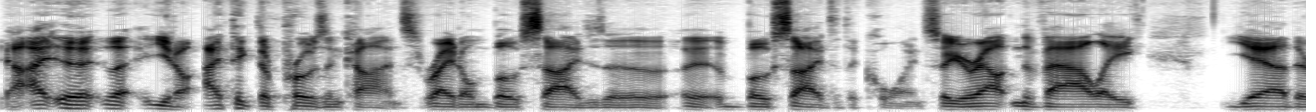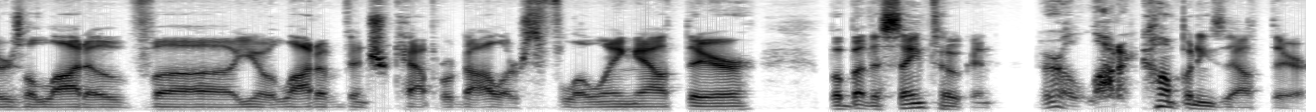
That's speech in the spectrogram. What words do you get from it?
Yeah, I, uh, you know, I think the pros and cons right on both sides of uh, both sides of the coin. So you're out in the valley. Yeah, there's a lot of uh, you know a lot of venture capital dollars flowing out there, but by the same token, there are a lot of companies out there.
